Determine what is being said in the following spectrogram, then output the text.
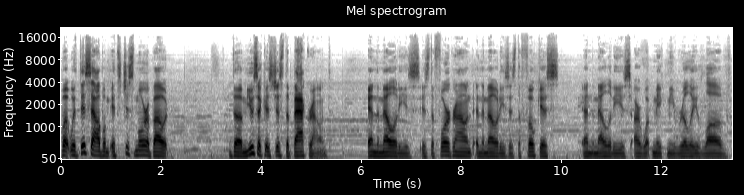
But with this album, it's just more about the music is just the background, and the melodies is the foreground, and the melodies is the focus, and the melodies are what make me really love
